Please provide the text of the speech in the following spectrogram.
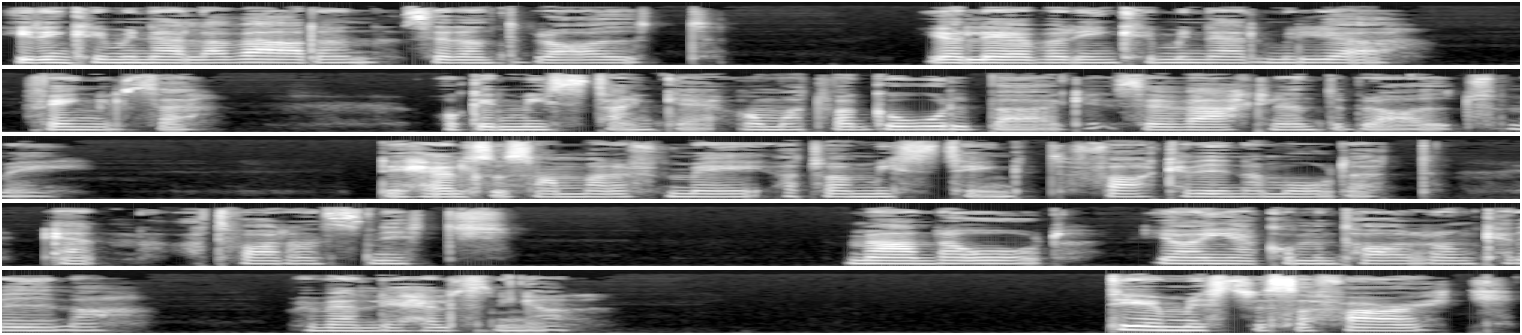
I den kriminella världen ser det inte bra ut. Jag lever i en kriminell miljö, fängelse, och en misstanke om att vara golbög ser verkligen inte bra ut för mig. Det är hälsosammare för mig att vara misstänkt för Karina-mordet än att vara en snitch. Med andra ord, jag har inga kommentarer om Karina. Med vänliga hälsningar. Dear Mr Safarik.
